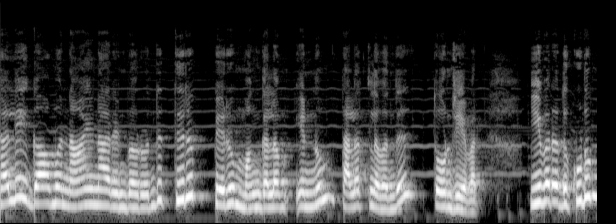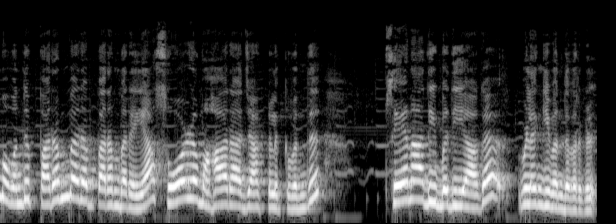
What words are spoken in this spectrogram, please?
கலிகாம நாயனார் என்பவர் வந்து திருப்பெருமங்கலம் என்னும் தலத்தில் வந்து தோன்றியவர். இவரது குடும்பம் வந்து பரம்பரை பரம்பரையாக சோழ மகாராஜாக்களுக்கு வந்து சேனாதிபதியாக விளங்கி வந்தவர்கள்.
